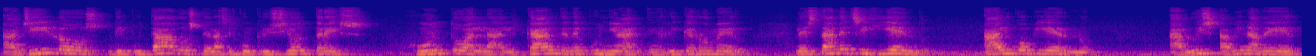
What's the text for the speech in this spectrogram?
Allí los diputados de la circunscripción 3, junto al alcalde de Puñal, Enrique Romero, le están exigiendo al gobierno, a Luis Abinader,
